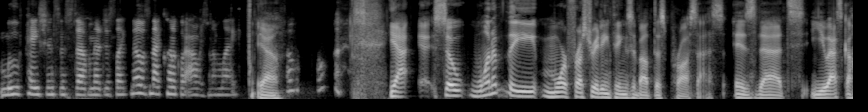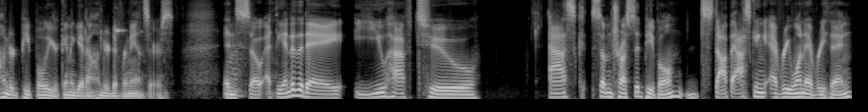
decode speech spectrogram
move patients and stuff, and they're just like, no, it's not clinical hours, and I'm like, yeah. Oh, oh. Yeah. Eh, so, one of the more frustrating things about this process is that you ask 100 people, you're going to get 100 different answers. And yeah. so, at the end of the day, you have to ask some trusted people, stop asking everyone everything,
